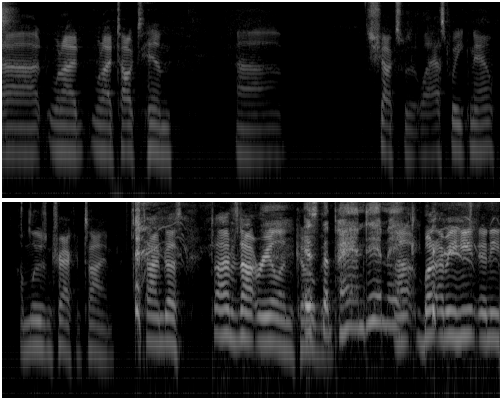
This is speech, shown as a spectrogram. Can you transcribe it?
uh, when I when I talked to him. Uh, shucks, was it last week? Now I'm losing track of time. Time does time's not real in COVID. It's the pandemic. Uh, but I mean, he and he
